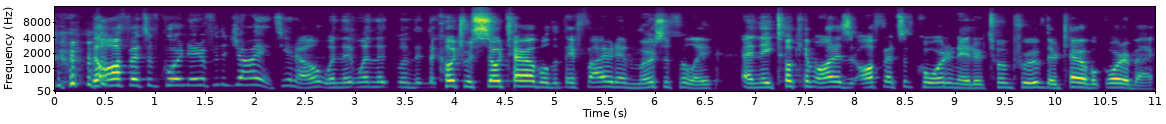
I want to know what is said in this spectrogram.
the offensive coordinator for the Giants. You know, when the when the when the, the coach was so terrible that they fired him mercifully, and they took him on as an offensive coordinator to improve their terrible quarterback,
